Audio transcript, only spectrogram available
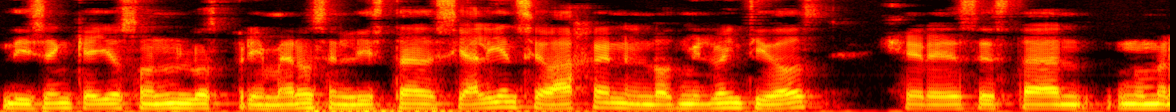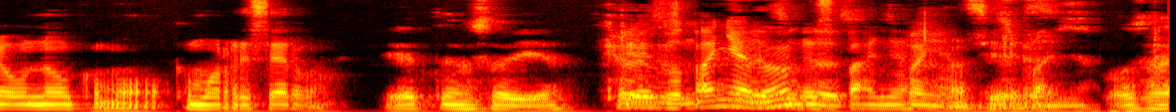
dicen que ellos son los primeros en lista. Si alguien se baja en el 2022, Jerez está número uno como, como reserva. Fíjate, no sabía. Que es de España, ¿no? ¿Dónde es? España, España. así es. España. O sea,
